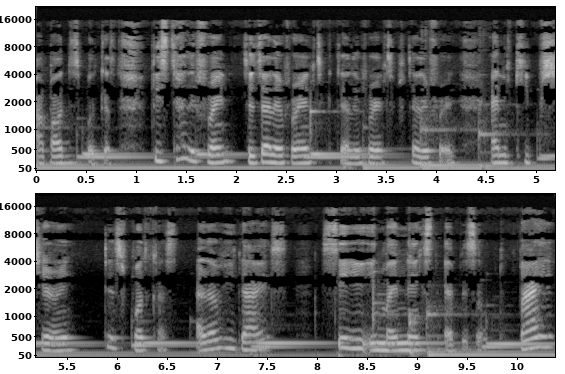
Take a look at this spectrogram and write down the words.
about this podcast, please tell a friend to tell a friend to tell a friend to tell a friend and keep sharing this podcast. I love you guys. See you in my next episode. Bye.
